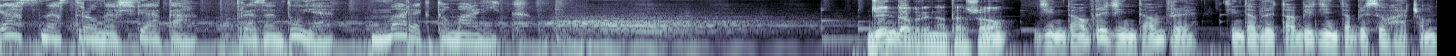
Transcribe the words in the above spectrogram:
Jasna strona świata prezentuje Marek Tomalik. Dzień dobry, Nataszo. Dzień dobry, dzień dobry. Dzień dobry Tobie, dzień dobry słuchaczom.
